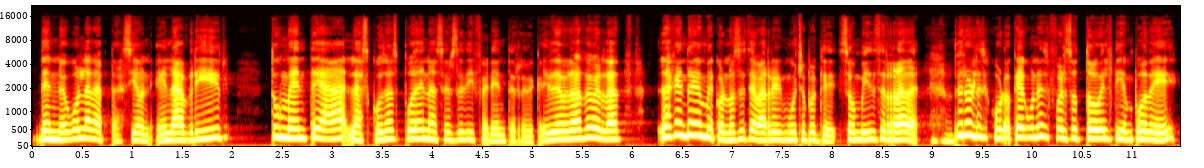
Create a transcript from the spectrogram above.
de nuevo la adaptación, el abrir tu mente a las cosas pueden hacerse diferentes, Rebeca. Y de verdad, de verdad, la gente que me conoce se va a reír mucho porque son bien cerradas, pero les juro que hago un esfuerzo todo el tiempo de,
